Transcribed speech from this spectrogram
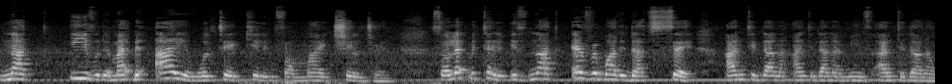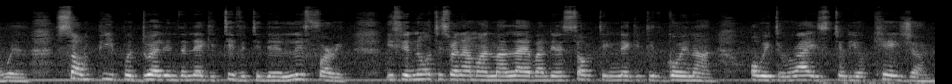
Not even, they might be, I will take killing from my children. So let me tell you, it's not everybody that say Auntie Donna, Auntie Donna means Auntie Donna well. Some people dwell in the negativity, they live for it. If you notice when I'm on my live and there's something negative going on, or it rise to the occasion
